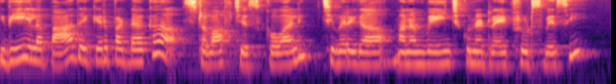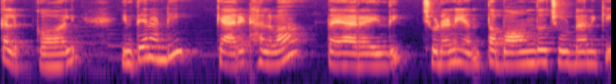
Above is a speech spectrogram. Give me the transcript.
ఇది ఇలా బాగా దగ్గర పడ్డాక స్టవ్ ఆఫ్ చేసుకోవాలి. చివరిగా మనం వేయించుకున్న డ్రై ఫ్రూట్స్ వేసి కలుపుకోవాలి. ఇంతేనండి. క్యారెట్ హల్వా తయారైంది. చూడండి ఎంత బాగుందో చూడడానికి.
